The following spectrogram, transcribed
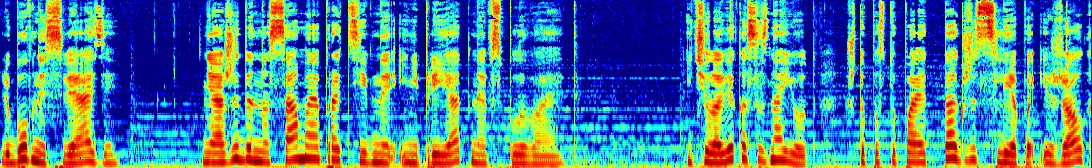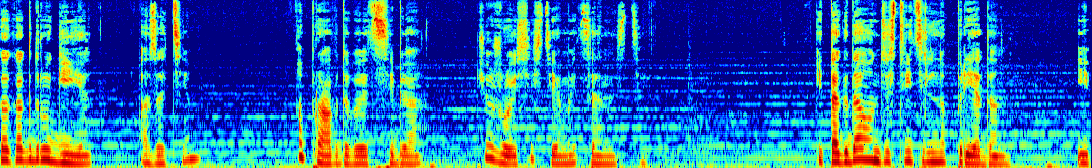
любовной связи неожиданно самое противное и неприятное всплывает. И человек осознает, что поступает так же слепо и жалко, как другие, а затем оправдывает себя чужой системой ценностей. И тогда он действительно предан и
